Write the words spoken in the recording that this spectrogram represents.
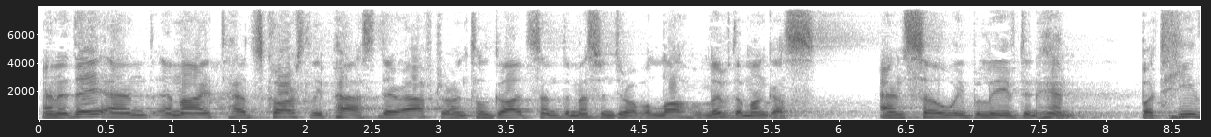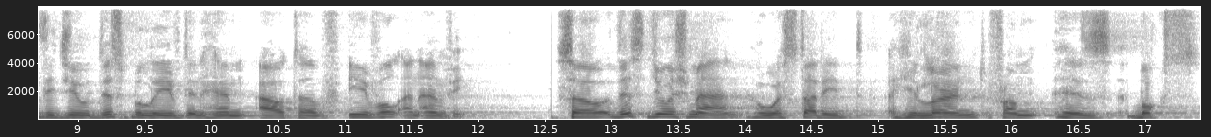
And a day and a night had scarcely passed thereafter until God sent the Messenger of Allah who lived among us, and so we believed in him. But he, the Jew, disbelieved in him out of evil and envy. So this Jewish man who was studied, he learned from his books,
